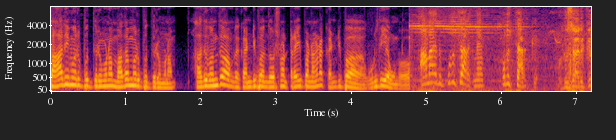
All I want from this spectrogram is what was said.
சாதி மறுப்பு திருமணம் மத மறுப்பு திருமணம். அது வந்து அவங்க கண்டிப்பாக இந்த வருஷம் ட்ரை பண்ணாங்கன்னா கண்டிப்பாக உறுதியாக உண்டு ஆனா இது புதுசா இருக்குனே புதுசா இருக்கு. புதுசா இருக்கு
